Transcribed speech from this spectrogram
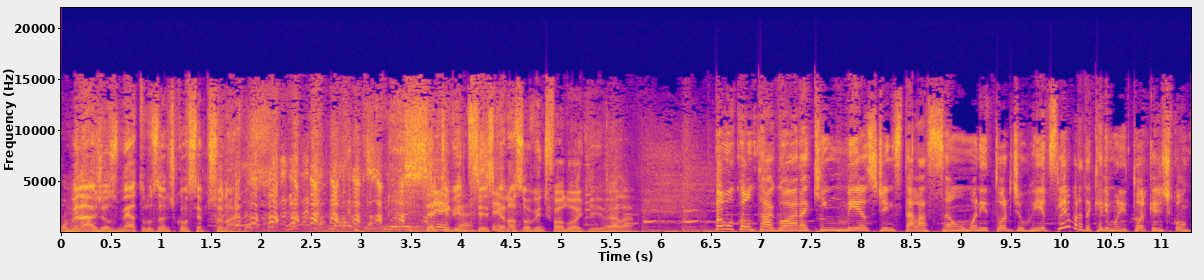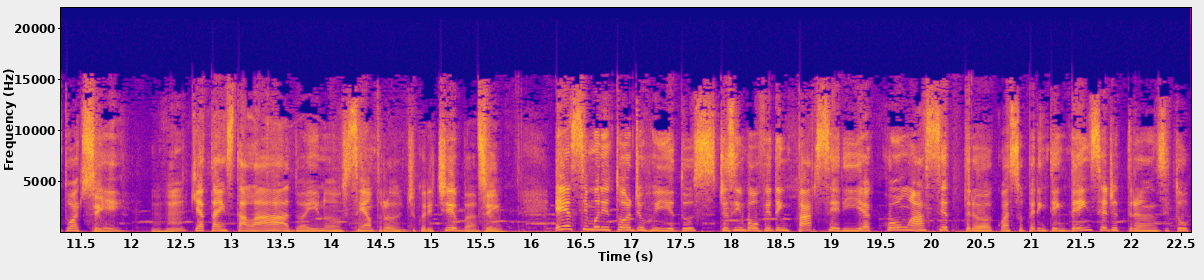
Homenagem aos métodos anticoncepcionais. 726, que a nosso ouvinte falou aqui. Vai lá. Vamos contar agora que em um mês de instalação, o monitor de ruídos. Lembra daquele monitor que a gente contou aqui? Sim. Uhum. Que ia estar instalado aí no centro de Curitiba? Sim. Esse monitor de ruídos, desenvolvido em parceria com a CETRAN, com a Superintendência de Trânsito,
